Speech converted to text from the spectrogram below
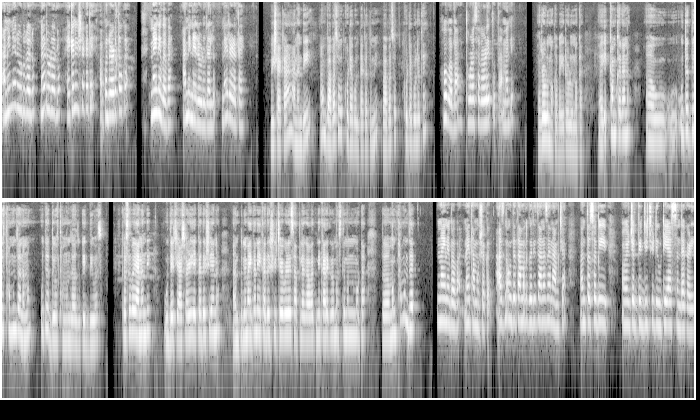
आम्ही नाही रडू राहिलो. नाही रडू राहिलो. का नाही शकत आहे आपण रडतो का? नाही नाही बाबा आम्ही नाही रडू राहिलो. नाही रडत आहे. विशाखा आनंदी बाबासोबत खोट्या बोलता का तुम्ही? बाबासोबत खोट्या बोलत आहे? हो बाबा थोडासा रड येत होता आम्हाला. रडू नका बाई रडू नका. अं, एक काम करा ना. अं, उ- उद्या दिवस थांबून जा ना मग. उद्या दिवस थांबून जा अजून एक दिवस. कसं बाई आनंदी. उद्याची आषाढी एकादशी आहे ना आणि तुला माहिती आहे ना एकादशीच्या वेळेस आपल्या गावातनी कार्यक्रम असते म्हणून मोठा. तर मग थांबून जाय नाही नाही बाबा नाही थांबू शकत. आज ना उद्या तर आम्हाला घरी जाणंच आहे ना आमच्या. आणि तसं बी अं, जगदीशजीची ड्युटी आहे आज संध्याकाळी.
